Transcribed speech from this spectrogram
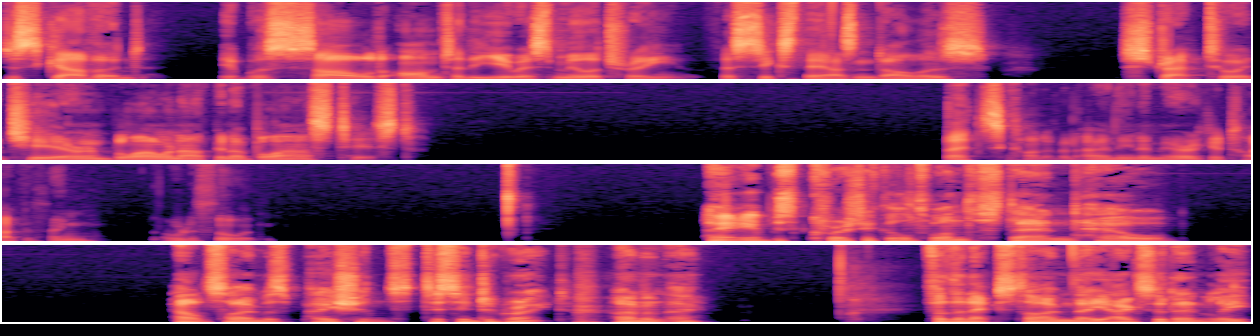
discovered it was sold on to the US military for $6,000, strapped to a chair and blown up in a blast test. That's kind of an only in America type of thing, I would have thought. It was critical to understand how Alzheimer's patients disintegrate. I don't know. For the next time they accidentally,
